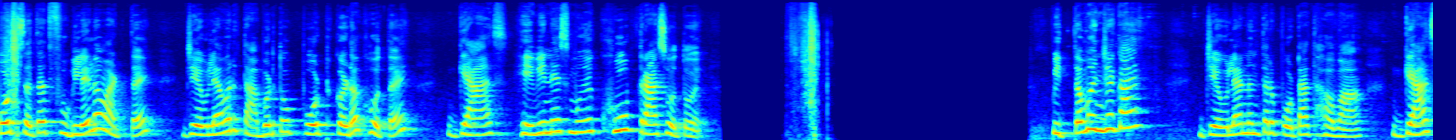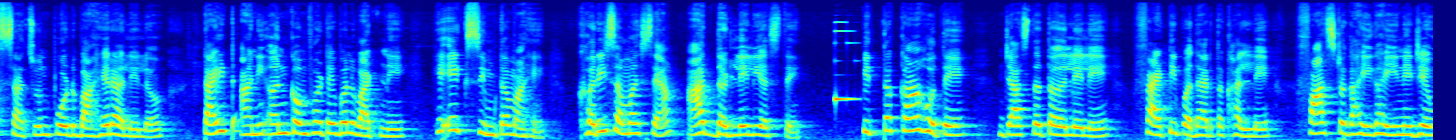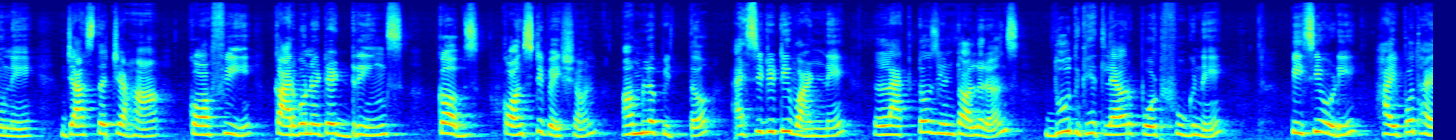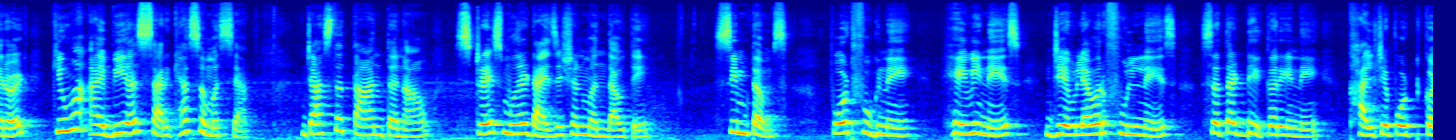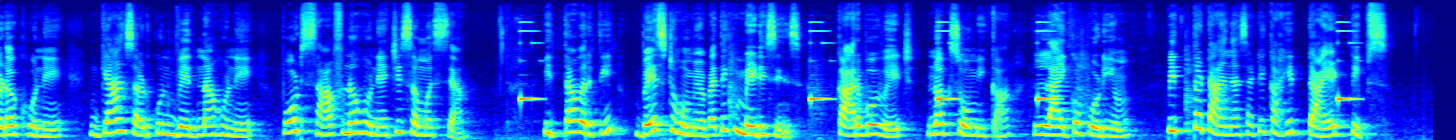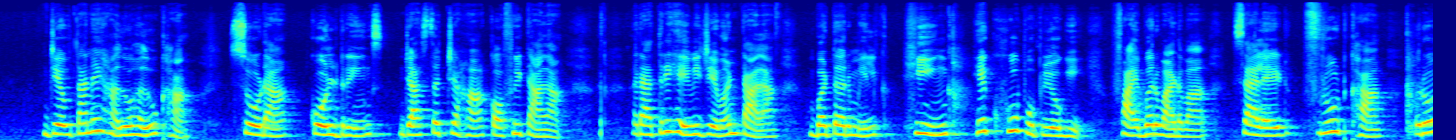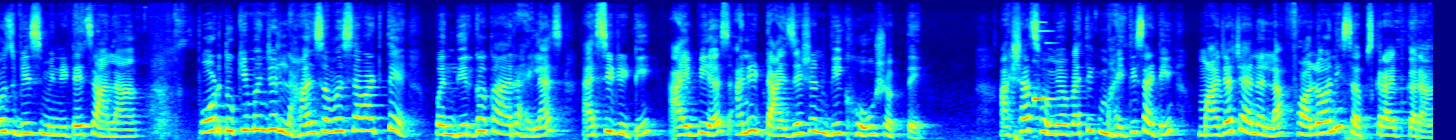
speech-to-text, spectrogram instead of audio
पोट सतत फुगलेलं वाटतंय जेवल्यावर ताबडतोब पोट कडक होतंय गॅस हेवीनेसमुळे खूप त्रास होतोय. पित्त म्हणजे काय? जेवल्यानंतर पोटात हवा गॅस साचून पोट बाहेर आलेलं टाईट आणि अनकम्फर्टेबल वाटणे हे एक सिम्टम आहे. खरी समस्या आत दडलेली असते. पित्त का होते? जास्त तळलेले फॅटी पदार्थ खाल्ले फास्ट घाईघाईने जेवणे जास्त चहा कॉफी कार्बोनेटेड ड्रिंक्स कब्ज कॉन्स्टिपेशन आम्लपित्त ॲसिडिटी वाढणे लॅक्टोज इंटॉलरन्स दूध घेतल्यावर पोट फुगणे P C O D hypothyroid किंवा आय बी एस सारख्या समस्या. जास्त ताणतणाव स्ट्रेसमुळे डायजेशन मंदावते. सिम्टम्स पोट फुगणे हेवीनेस जेवल्यावर फुलनेस सतत ढेकर येणे खालचे पोट कडक होणे गॅस अडकून वेदना होणे पोट साफ न होण्याची समस्या. पित्तावरती best homeopathic medicines carbo veg nux vomica lycopodium पित्त टाळण्यासाठी काही डाएट टिप्स. जेवताना हळूहळू खा. सोडा कोल्ड ड्रिंक्स जास्त चहा कॉफी टाळा. रात्री हेवी जेवण टाळा. बटर मिल्क हिंग हे खूप उपयोगी. फायबर वाढवा सॅलेड फ्रूट खा रोज वीस मिनिटे चाला. पोटदुखी म्हणजे लहान समस्या वाटते पण दीर्घकाळ राहिल्यास ॲसिडिटी आय बी एस आणि डायजेशन वीक होऊ शकते. अशाच होमिओपॅथिक माहितीसाठी माझ्या चॅनलला फॉलो आणि सबस्क्राईब करा.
